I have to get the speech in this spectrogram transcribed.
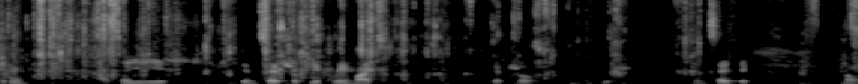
труб А це і пінцет, щоб їх виймати. Якщо пінцетик, ну,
